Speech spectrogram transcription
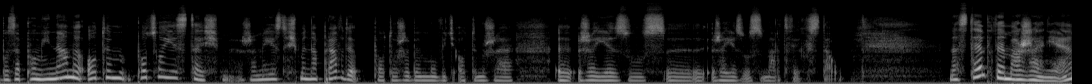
bo zapominamy o tym, po co jesteśmy, że my jesteśmy naprawdę po to, żeby mówić o tym, że, y, że, Jezus, y, że Jezus zmartwychwstał. Następne marzenie,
